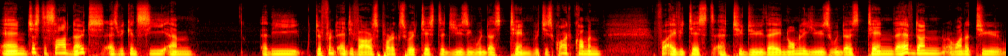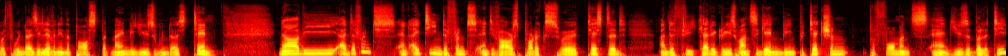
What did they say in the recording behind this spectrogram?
And just a side note, as we can see, um, uh, the different antivirus products were tested using Windows 10, which is quite common for AV Test uh, to do. They normally use Windows 10. They have done one or two with Windows 11 in the past, but mainly use Windows 10. Now, the uh, different and 18 different antivirus products were tested under three categories, once again being protection, performance, and usability.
